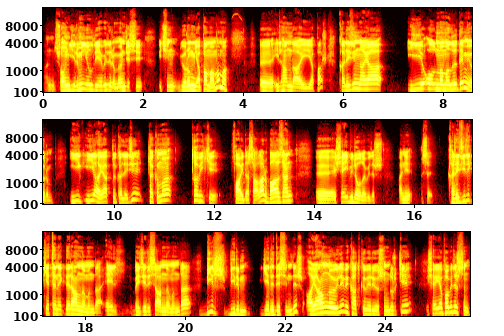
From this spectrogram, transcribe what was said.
hani son 20 yıl diyebilirim. Öncesi için yorum yapamam ama e, İlhan daha iyi yapar. Kalecinin ayağı iyi olmamalı demiyorum. İyi, iyi ayaklı kaleci takıma tabii ki fayda sağlar. Bazen e, şey bile olabilir. Hani mesela kalecilik yetenekleri anlamında, el becerisi anlamında bir birim geridesindir. Ayağınla öyle bir katkı veriyorsundur ki şey yapabilirsin.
